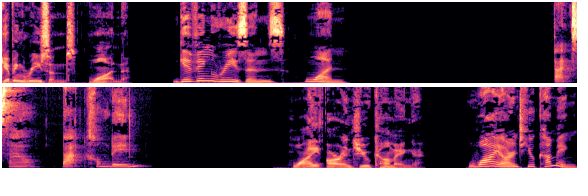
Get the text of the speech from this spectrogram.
Giving reasons 1. Giving reasons 1. Tại sao bạn không đến? Why aren't you coming? Why aren't you coming?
